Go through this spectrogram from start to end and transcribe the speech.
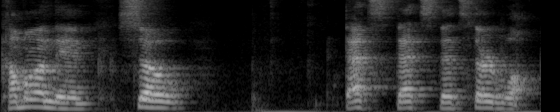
Come on then. So that's that's that's third wall.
